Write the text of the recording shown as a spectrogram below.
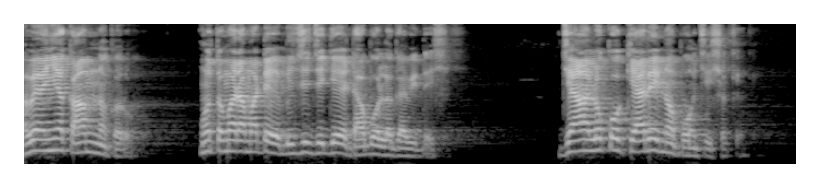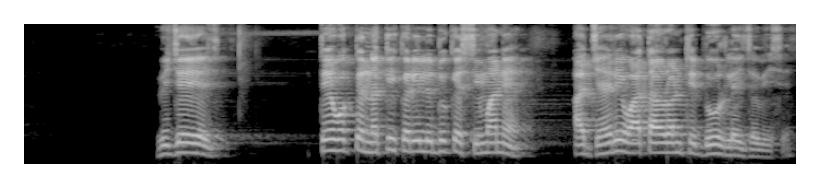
હવે અહીંયા કામ ન કરો. હું તમારા માટે બીજી જગ્યાએ ઢાબો લગાવી દઈશ. જ્યાં લોકો ક્યારેય ન પહોંચી શકે. વિજયે જ તે વખતે નક્કી કરી લીધું કે સીમાને આ ઝેરી વાતાવરણથી દૂર લઈ જવી છે.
